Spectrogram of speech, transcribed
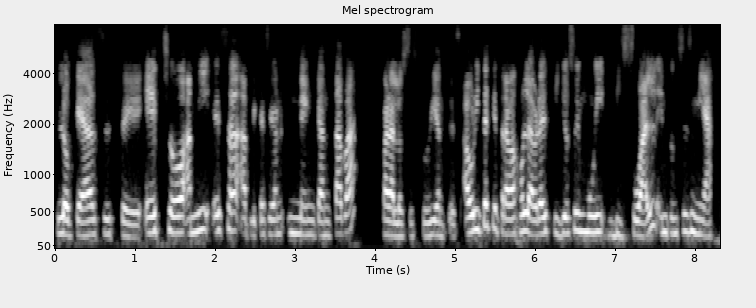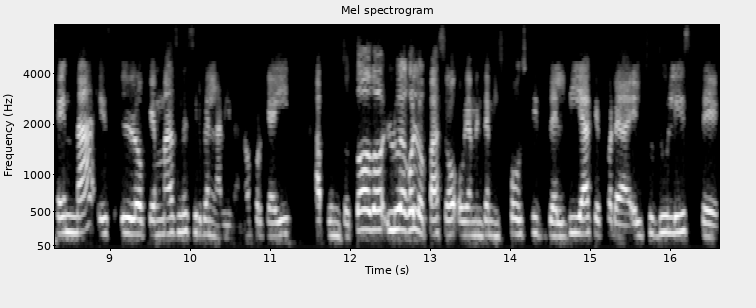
lo que has este, hecho. A mí esa aplicación me encantaba para los estudiantes. Ahorita que trabajo, la verdad es que yo soy muy visual, entonces mi agenda es lo que más me sirve en la vida, ¿no? Porque ahí apunto todo, luego lo paso obviamente a mis post-its del día, que es para el to-do list de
